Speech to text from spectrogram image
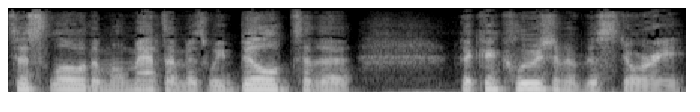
to slow the momentum as we build to the the conclusion of this story.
